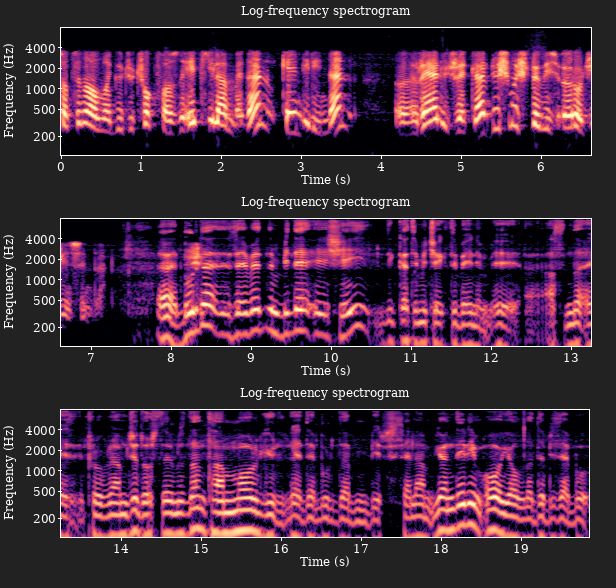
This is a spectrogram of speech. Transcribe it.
satın alma gücü çok fazla etkilenmeden kendiliğinden e, reel ücretler düşmüş döviz euro cinsinden. Evet burada Seyfettin bir de e, şeyi dikkatimi çekti benim e, aslında e, programcı dostlarımızdan Tam Morgül'e de burada bir selam göndereyim o yolladı bize bu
